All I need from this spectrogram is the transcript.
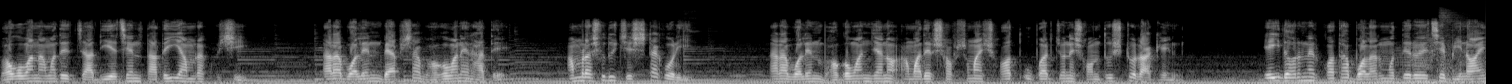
ভগবান আমাদের যা দিয়েছেন তাতেই আমরা খুশি। তারা বলেন, ব্যবসা ভগবানের হাতে। আমরা শুধু চেষ্টা করি তারা বলেন, ভগবান যেন আমাদের সবসময় সৎ উপার্জনে সন্তুষ্ট রাখেন। এই ধরনের কথা বলার মধ্যে রয়েছে বিনয়,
